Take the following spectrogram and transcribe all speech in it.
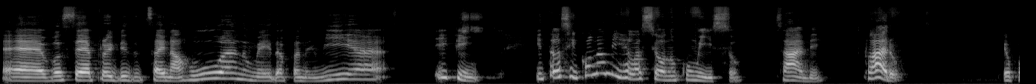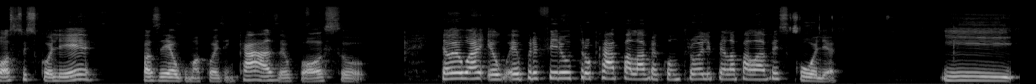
é, você é proibido de sair na rua no meio da pandemia, enfim. Então, assim, como eu me relaciono com isso, sabe? Claro, eu posso escolher fazer alguma coisa em casa, eu posso. Então, eu, eu, eu prefiro trocar a palavra controle pela palavra escolha. E,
